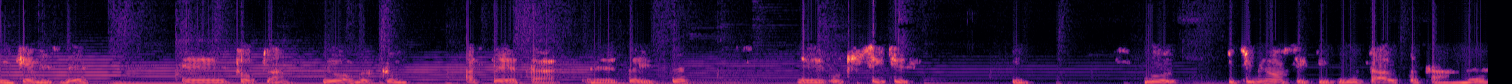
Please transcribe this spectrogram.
Ülkemizde e, toplam yoğun bakım hasta yatağı e, sayısı e, 38 bin. Bu 2018 yılı Sağlık Bakanlığı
